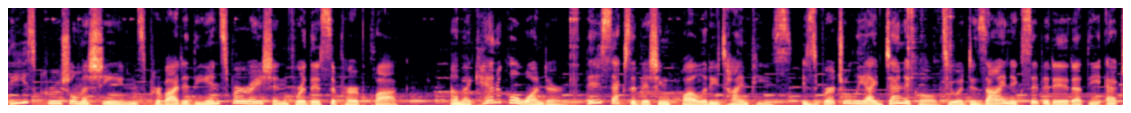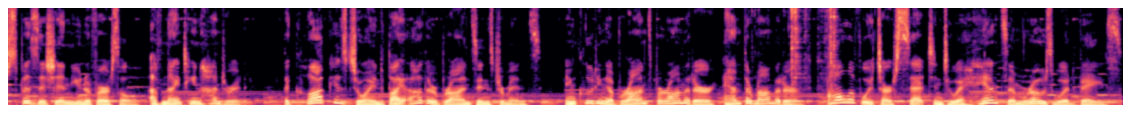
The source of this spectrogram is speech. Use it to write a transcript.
These crucial machines provided the inspiration for this superb clock. A mechanical wonder, this exhibition quality timepiece is virtually identical to a design exhibited at the Exposition Universelle of 1900. The clock is joined by other bronze instruments, including a bronze barometer and thermometer, all of which are set into a handsome rosewood base.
